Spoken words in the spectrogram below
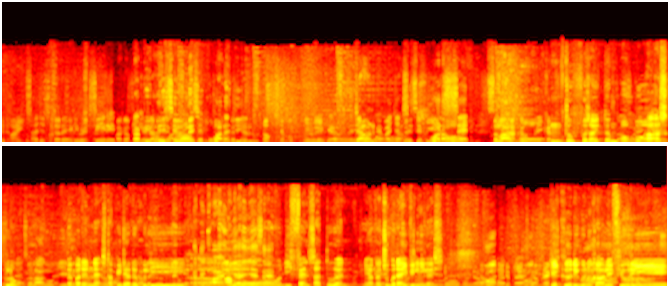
boleh main saja secara aggressive Team spirit. Tapi Malaysia, Malaysia kuat lah hmm, Ji Jangan lebih banyak Malaysia kuat. Tau Selangor. Hmm tu first item. Hak Asklo. Daripada lah. Nets Tapi dia ada beli uh, Ammo ya, ya, ya, defense satu kan. Ni akan cuba diving ni guys. Kicker digunakan oleh Fury.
